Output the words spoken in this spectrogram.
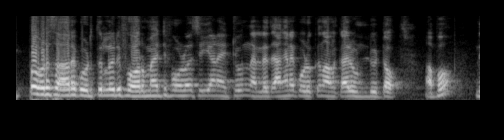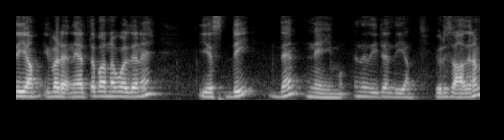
ഇപ്പോൾ ഇവിടെ സാറ് കൊടുത്തിട്ടുള്ള ഒരു ഫോർമാറ്റ് ഫോളോ ചെയ്യാൻ ഏറ്റവും നല്ലത് അങ്ങനെ കൊടുക്കുന്ന ആൾക്കാരുണ്ട് കേട്ടോ അപ്പോൾ എന്ത് ചെയ്യാം? ഇവിടെ നേരത്തെ പറഞ്ഞ പോലെ തന്നെ എസ് ഡി ദെൻ നെയിമും. എന്ന് എഴുതിയിട്ട് എന്ത് ചെയ്യാം? ഈ ഒരു സാധനം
